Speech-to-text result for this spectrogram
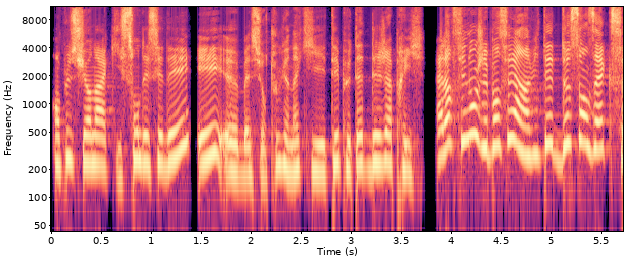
En plus, il y en a qui sont décédés et euh, bah, surtout, il y en a qui étaient peut-être déjà pris. Alors sinon, j'ai pensé à inviter 200 ex.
